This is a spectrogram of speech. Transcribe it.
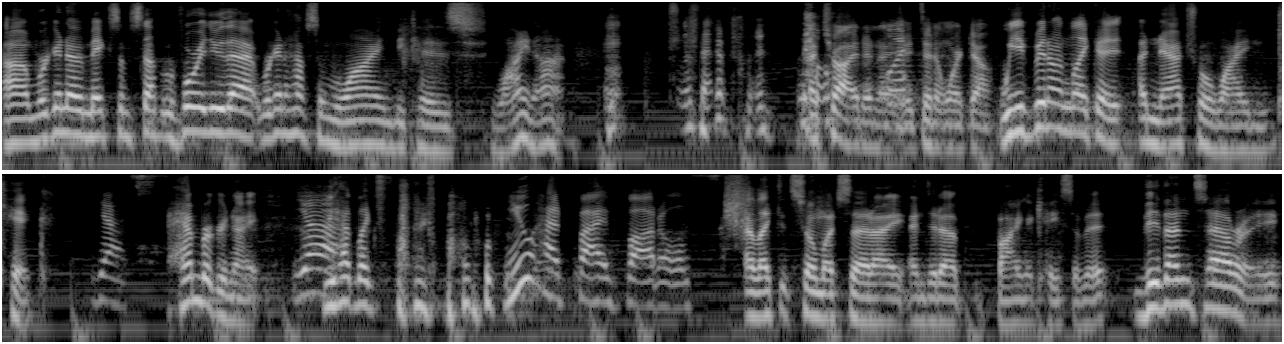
Um, we're gonna make some stuff. Before we do that, we're gonna have some wine because why not? Was that a pun? I tried and I, it didn't work out. We've been on like a, a natural wine kick. Yes. Hamburger night. Yeah. We had like five bottles. you had five bottles. I liked it so much that I ended up buying a case of it. Vivantare,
